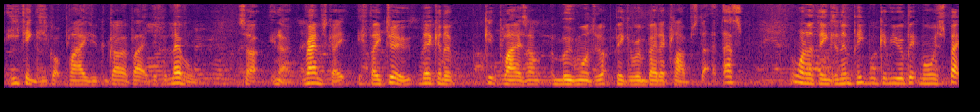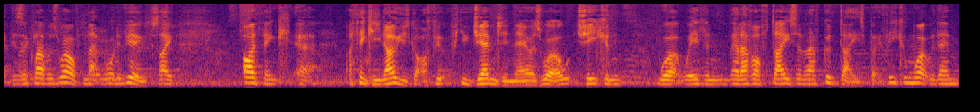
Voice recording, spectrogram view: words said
he thinks he's got players who can go about a different level. So you know, Ramsgate, if they do, they're going to get players and move them on to bigger and better clubs. That, that's one of the things, and then people give you a bit more respect as a club as well from that point of view. So I think uh, I think he knows he's got a few, a few gems in there as well, which he can work with, and they'll have off days and they'll have good days. But if he can work with them,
